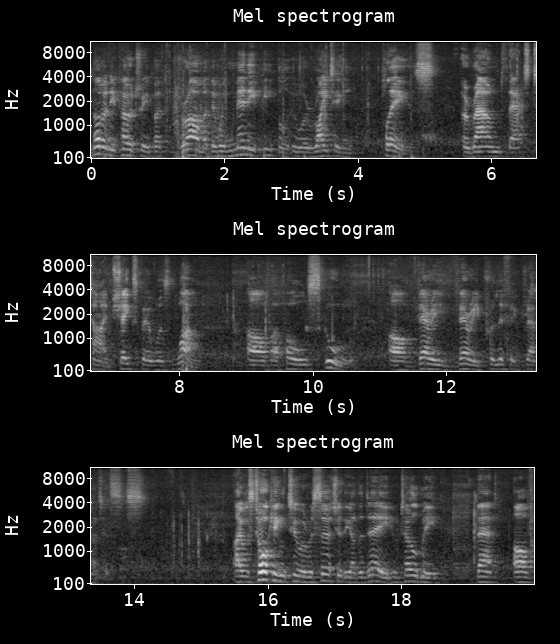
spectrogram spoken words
Not only poetry, but drama. There were many people who were writing plays around that time. Shakespeare was one of a whole school of very, very prolific dramatists. I was talking to a researcher the other day who told me that of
